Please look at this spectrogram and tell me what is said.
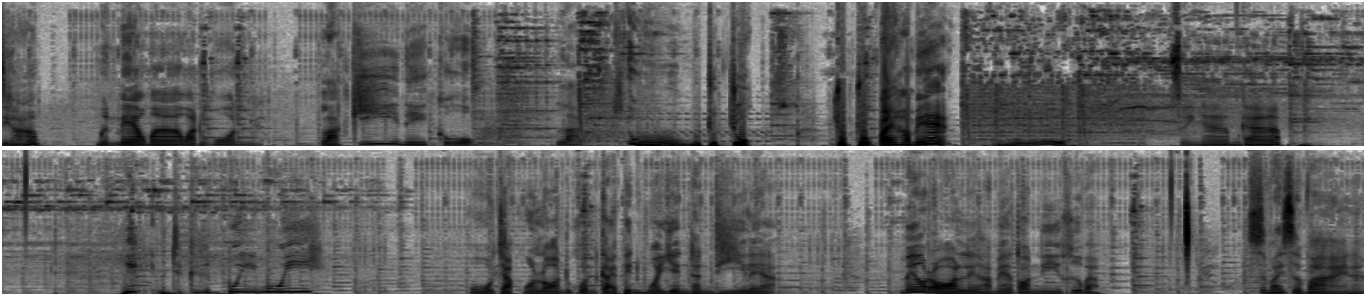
สิครับ เหมือนแมวมาว่ะทุกคนลักกี้เนโกลักอู้จุกจุกจุกจุกไปค่ะแม่โอ้โหสวยงามครับเฮ้ยมันจะเกินปุยมุยโอ้จากหัวร้อนทุกคนกลายเป็นหัวเย็นทันทีเลยอะ ไม่ร้อนเลยค่ะ แม่ตอนนี้คือแบบ สบายสบายๆนะ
